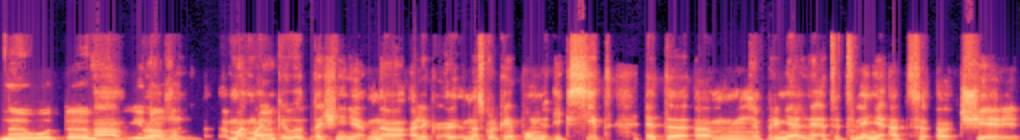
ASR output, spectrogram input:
Э, вот. Э, а, и должен... Маленькое да. уточнение. Олег, насколько я помню, Exit – это эм, премиальное ответвление от э, Cherry.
